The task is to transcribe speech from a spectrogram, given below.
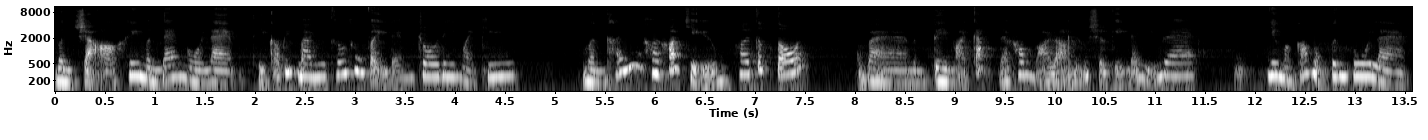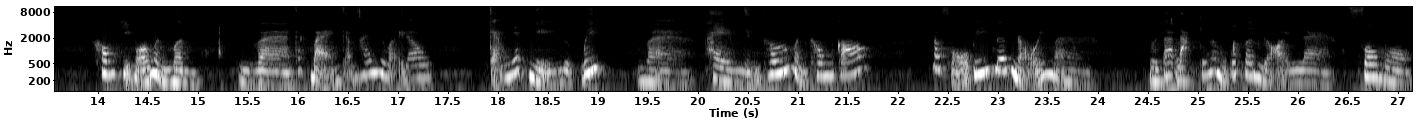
Mình sợ khi mình đang ngồi làm thì có biết bao nhiêu thứ thú vị đang trôi đi ngoài kia. Mình thấy hơi khó chịu, hơi tức tối và mình tìm mọi cách để không bỏ lỡ những sự kiện đang diễn ra. Nhưng mà có một tin vui là không chỉ mỗi mình mình và các bạn cảm thấy như vậy đâu. Cảm giác nghiện được biết và thèm những thứ mình không có, nó phổ biến đến nỗi mà người ta đặt cho nó một cái tên gọi là FOMO.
